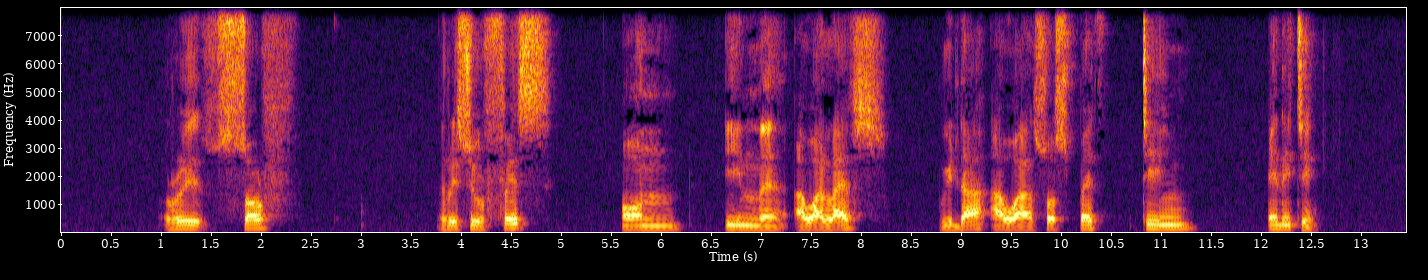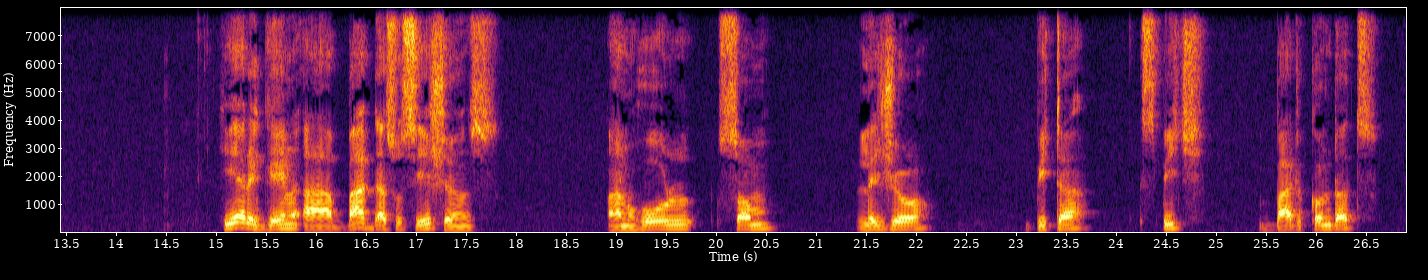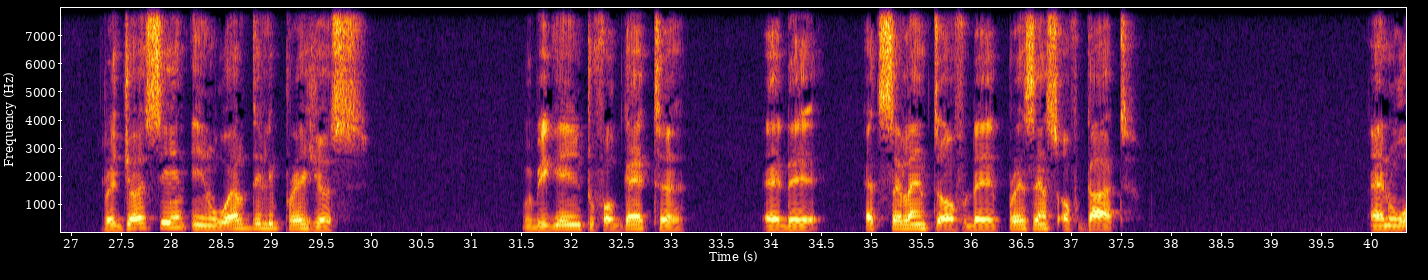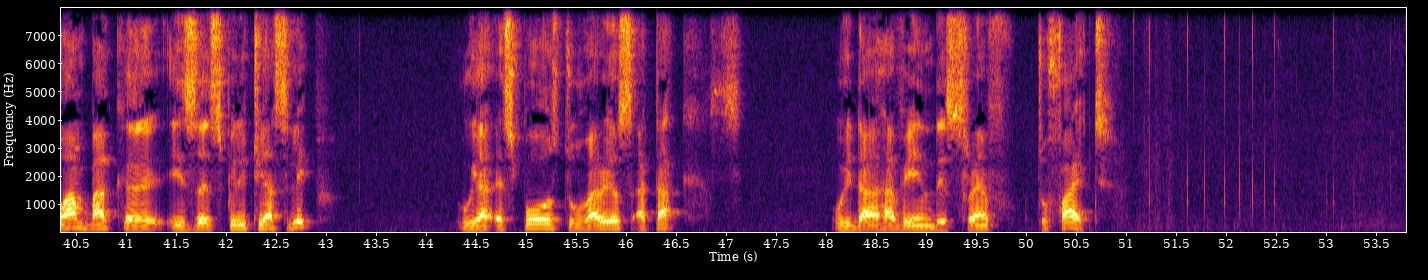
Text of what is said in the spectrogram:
resurf, resurface on in uh, our lives without our suspecting anything. Here again are bad associations and unwholesome leisure, bitter speech, bad conduct, rejoicing in worldly pleasures. We begin to forget uh, uh, the excellence of the presence of God. And one back uh, is a spiritual sleep we are exposed to various attacks without having the strength to fight.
